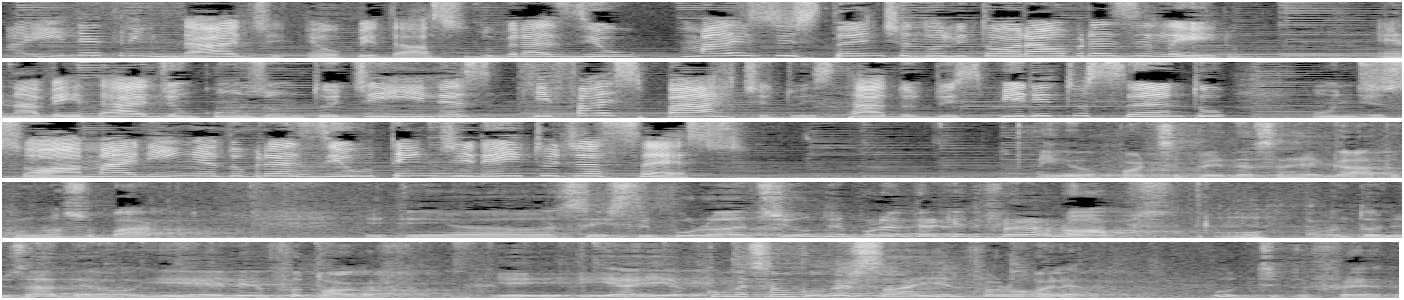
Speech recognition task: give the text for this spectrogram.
A Ilha Trindade é o pedaço do Brasil mais distante do litoral brasileiro. É, na verdade, um conjunto de ilhas que faz parte do estado do Espírito Santo, onde só a Marinha do Brasil tem direito de acesso. Eu participei dessa regata com o nosso barco. E tinha seis tripulantes e um tripulante aqui de Florianópolis, o Antônio Isadel. E ele é fotógrafo. E, e aí começamos a conversar e ele falou: Olha, putz, Fredo,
